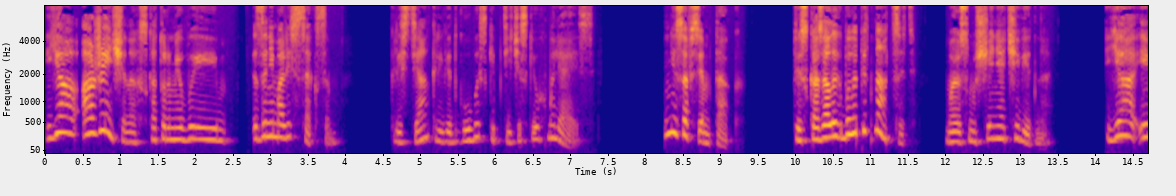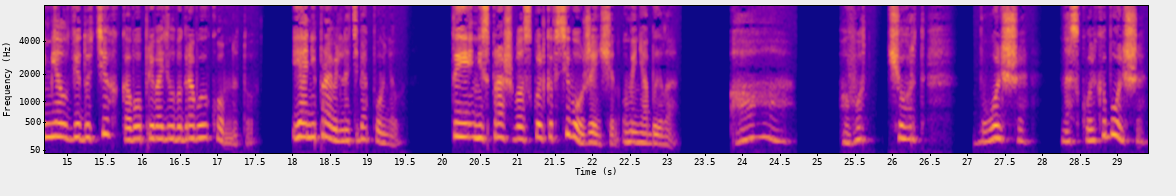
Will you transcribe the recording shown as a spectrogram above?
Я о женщинах, с которыми вы занимались сексом». Кристиан кривит губы, скептически ухмыляясь. «Не совсем так. Ты сказал, их было пятнадцать». Мое смущение очевидно. «Я имел в виду тех, кого приводил в игровую комнату. Я неправильно тебя понял. Ты не спрашивал, сколько всего женщин у меня было». «А, вот Черт, больше. Насколько больше?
